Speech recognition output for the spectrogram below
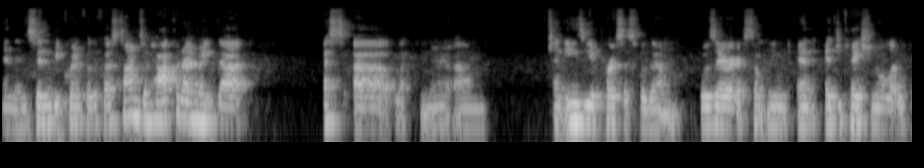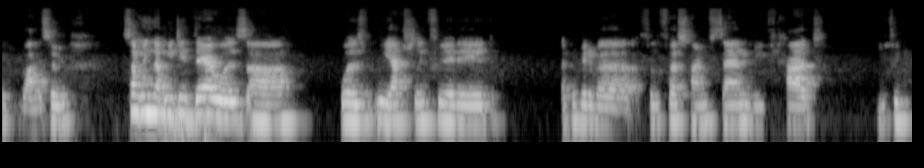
and then send Bitcoin for the first time. So how could I make that as, uh, like, you know, um, an easier process for them? Was there something an educational that we could provide? So something that we did there was uh, was we actually created like a bit of a for the first time send we've had you could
